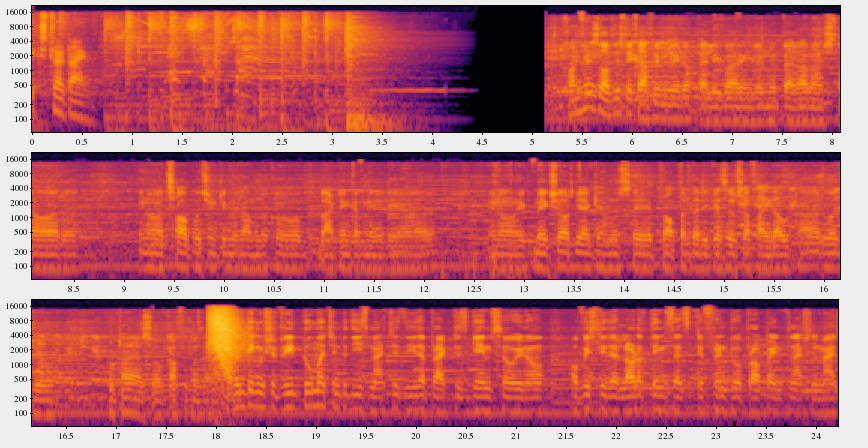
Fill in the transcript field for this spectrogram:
extra time. कॉन्फिडेंस ऑब्वियसली काफ़ी मिलेगा पहली बार इंग्लैंड में पहला मैच था और यू नो अच्छा अपॉर्चुनिटी मिला हम लोग को बैटिंग करने के लिए और यू नो एक मेक श्योर किया कि हम उससे प्रॉपर तरीके से उसका फ़ायदा उठा और वो जो I don't think we should read too much into these matches. These are practice games, so you know, obviously there are a lot of things that's different to a proper international match.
